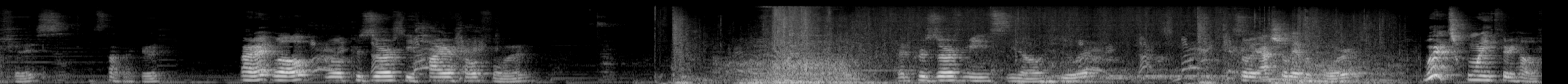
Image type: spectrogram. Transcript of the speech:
Face. It's not that good. Alright, well, we'll preserve the higher health one. And preserve means, you know, heal it. So we actually have a board. We're at 23 health.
